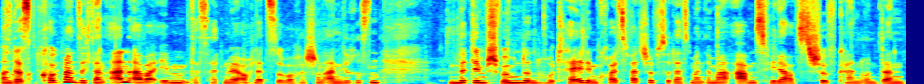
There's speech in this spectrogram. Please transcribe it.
Und das guckt man sich dann an, aber eben, das hatten wir auch letzte Woche schon angerissen, mit dem schwimmenden Hotel, dem Kreuzfahrtschiff, sodass man immer abends wieder aufs Schiff kann und dann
